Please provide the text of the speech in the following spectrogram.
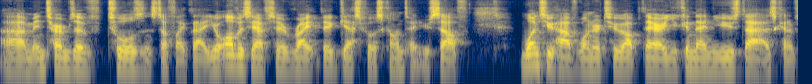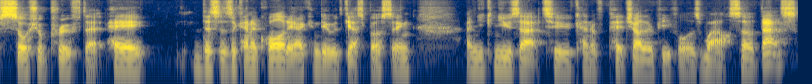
um, in terms of tools and stuff like that. You'll obviously have to write the guest post content yourself. Once you have one or two up there, you can then use that as kind of social proof that hey, this is the kind of quality I can do with guest posting, and you can use that to kind of pitch other people as well. So that's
